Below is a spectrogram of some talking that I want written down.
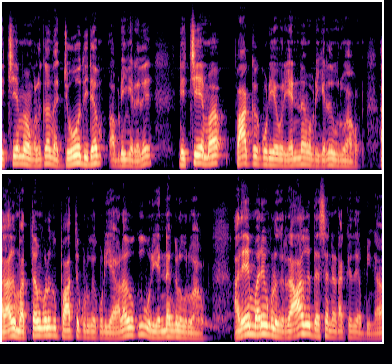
நிச்சயமாக உங்களுக்கு அந்த ஜோதிடம் அப்படிங்கிறது நிச்சயமாக பார்க்கக்கூடிய ஒரு எண்ணம் அப்படிங்கிறது உருவாகும். அதாவது மற்றவங்களுக்கு பார்த்து கொடுக்கக்கூடிய அளவுக்கு ஒரு எண்ணங்கள் உருவாகும். அதே மாதிரி உங்களுக்கு ராகு தசை நடக்குது அப்படின்னா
